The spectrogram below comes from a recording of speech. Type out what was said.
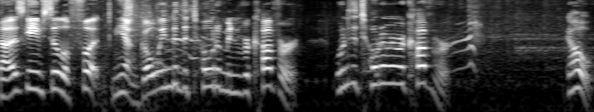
No, this game's still afoot. Yeah, go into the totem and recover. Go into the totem and recover. Go.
